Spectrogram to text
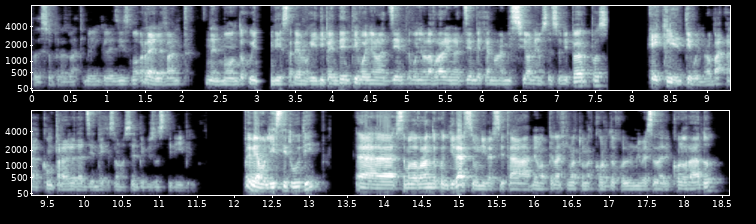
adesso per attimo l'inglesismo, relevant nel mondo, quindi sappiamo che i dipendenti vogliono, vogliono lavorare in aziende che hanno una missione e un senso di purpose e i clienti vogliono uh, comprare da aziende che sono sempre più sostenibili. Poi abbiamo gli istituti, uh, stiamo lavorando con diverse università, abbiamo appena firmato un accordo con l'Università del Colorado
